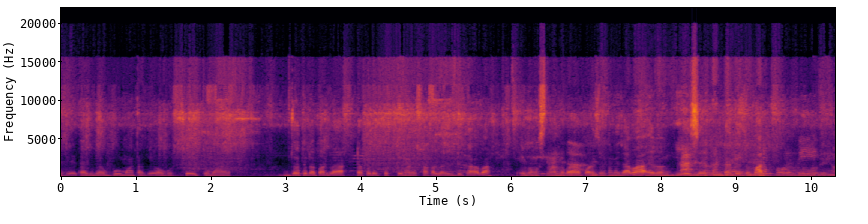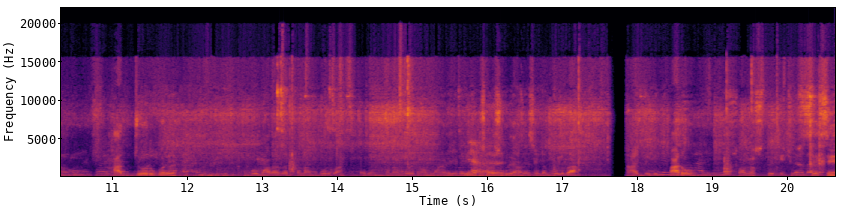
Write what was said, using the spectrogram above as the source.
আছে তাই জন্য গো মাতাকে অবশ্যই তোমার যতটা পারবা একটা করে প্রত্যেক ঘরে সকালবেলা রুটি খাওয়াবা এবং স্নান করার পরে সেখানে যাবা এবং গিয়ে সেখানটাতে তোমার হাত জোর করে গো মাতাকে প্রণাম করবা এবং প্রণাম করে তোমার মনের যেটা আছে সেটা বলবা। আর যদি পারো সমস্ত কিছু শেষে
